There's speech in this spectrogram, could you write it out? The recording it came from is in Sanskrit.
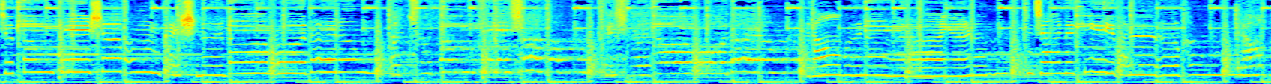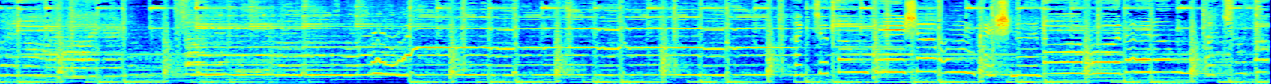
अच्युतं केशवं कृष्णदामोदरम्। अच्युतं केशवं कृष्णदामोदरम्। 是。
